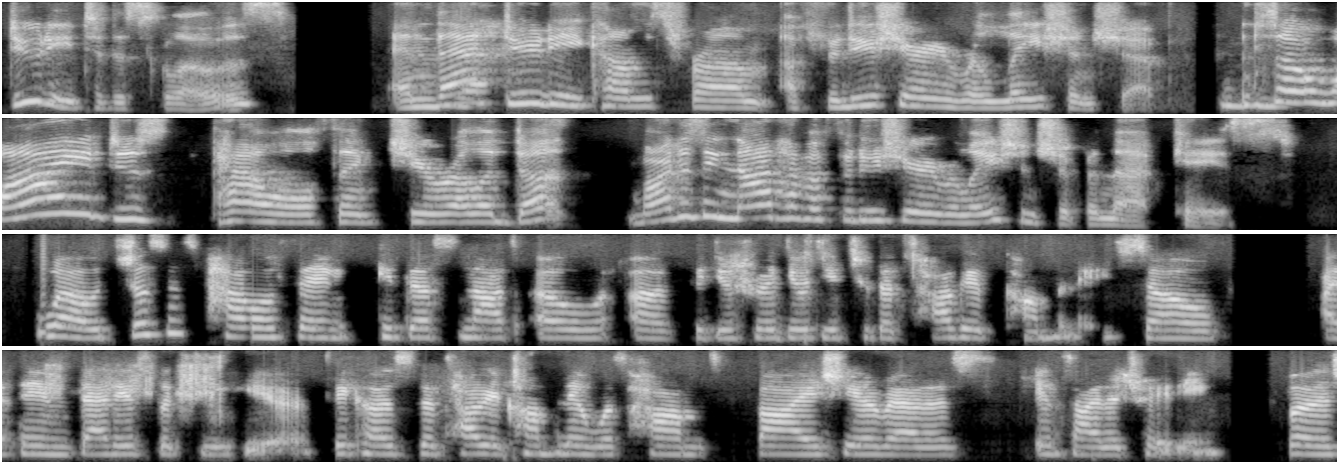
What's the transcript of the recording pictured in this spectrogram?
duty to disclose. And that yeah. duty comes from a fiduciary relationship. Mm-hmm. So why does Powell think Chiarella does why does he not have a fiduciary relationship in that case? Well, Justice Powell thinks he does not owe a fiduciary duty to the target company. So I think that is the key here because the target company was harmed by Chiarella's insider trading. But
